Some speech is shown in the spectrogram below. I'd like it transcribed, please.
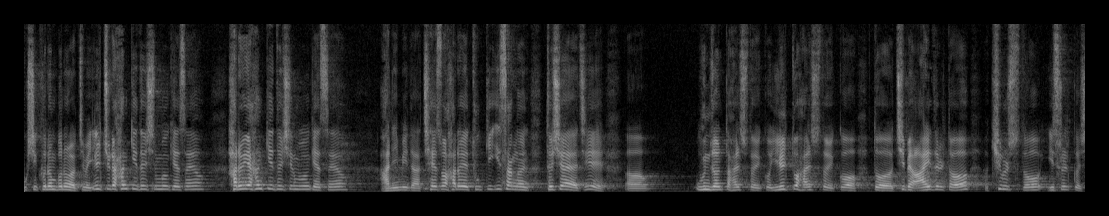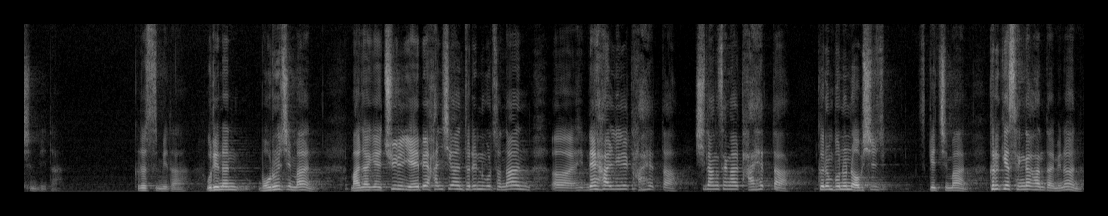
혹시 그런 분은 없지만 일주일에 한 끼 드시는 분 계세요? 하루에 한 끼 드시는 분 계세요? 아닙니다. 최소 하루에 두 끼 이상은 드셔야지 어, 운전도 할 수도 있고 일도 할 수도 있고 또 집에 아이들도 키울 수도 있을 것입니다. 그렇습니다. 우리는 모르지만 만약에 주일 예배 한 시간 드리는 것으로 난내 할 일 다 했다. 신앙생활 다 했다. 그런 분은 없 겠지만 그렇게 생각한다면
